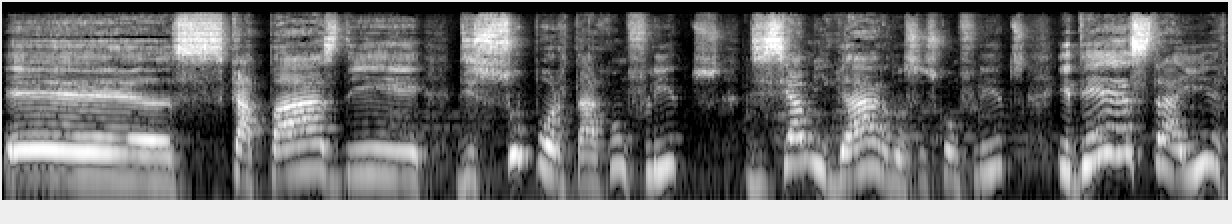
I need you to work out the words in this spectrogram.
é capaz de, de suportar conflitos, de se amigar dos seus conflitos e de extrair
